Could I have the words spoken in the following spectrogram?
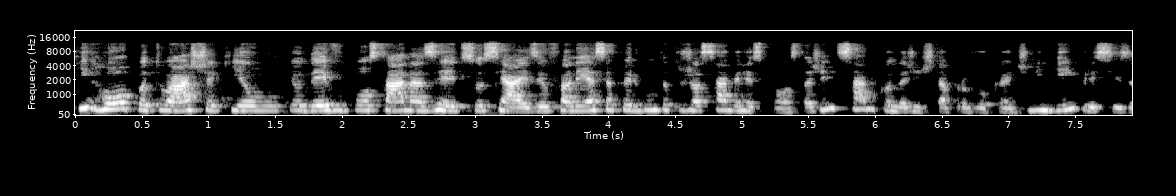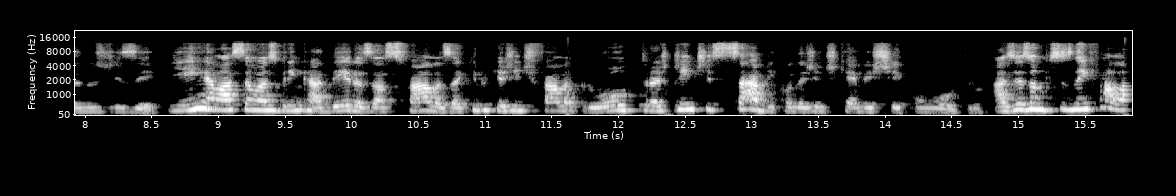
que roupa tu acha que eu, eu devo postar nas redes sociais? Eu falei, essa pergunta tu já sabe a resposta. A gente sabe quando a gente está provocante, ninguém precisa nos dizer. E em relação às brincadeiras, às falas, aquilo que a gente fala para o outro, a gente sabe quando a gente quer mexer com o outro. Às vezes eu não preciso nem falar,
